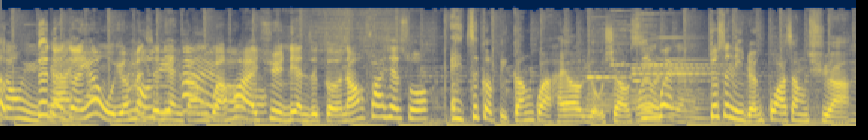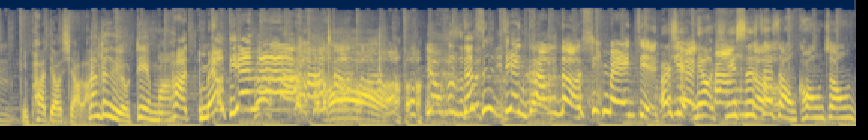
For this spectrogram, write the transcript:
中瑜伽，对对对，因为我原本是练钢管，后来去练这个，然后发现说，哎，这个比钢管还要有效，是因为就是你人挂上去啊，你怕掉下来，那那个有电吗？怕没有电啊，哦，又不是，这是健康的，新梅姐，而且没有，其实这种空中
